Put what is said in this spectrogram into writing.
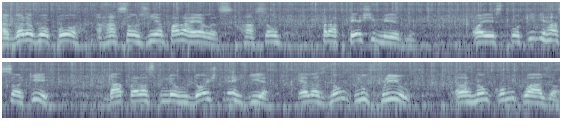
Agora eu vou pôr a raçãozinha para elas. Ração para peixe mesmo. Olha, esse pouquinho de ração aqui dá para elas comer uns dois, três dias. Elas não, no frio, elas não comem quase, ó.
